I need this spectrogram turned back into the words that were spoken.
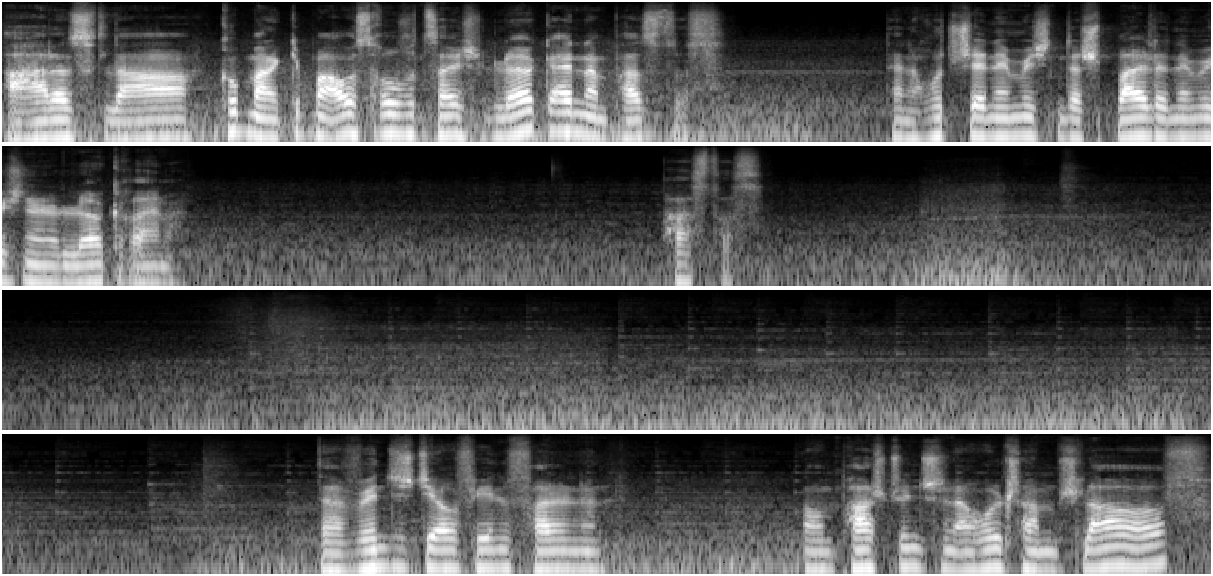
Alles klar. Guck mal, gib mal Ausrufezeichen Lurk ein, dann passt das. Dann rutscht er nämlich in der Spalte nämlich in den Lurk rein. Passt das. Da wünsche ich dir auf jeden Fall noch ein paar Stündchen erholsamen Schlaf.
